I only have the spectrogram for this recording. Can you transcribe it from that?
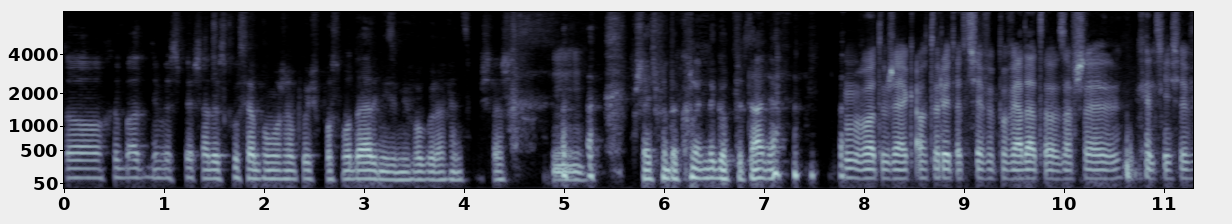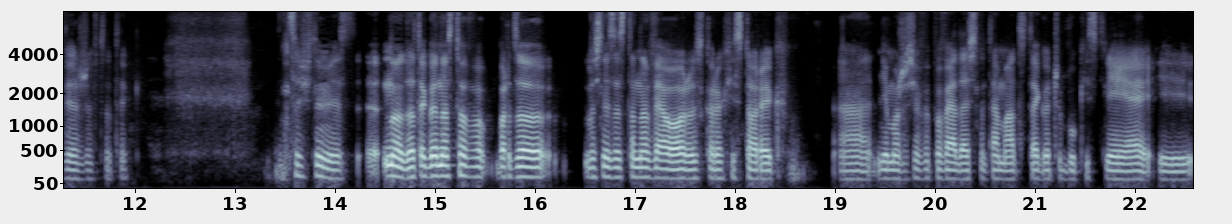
to chyba niebezpieczna dyskusja, bo możemy pójść w postmodernizm i w ogóle, więc myślę, że mm. przejdźmy do kolejnego pytania. Mowa o tym, że jak autorytet się wypowiada, to zawsze chętnie się wierzy w to, tak? Coś w tym jest. No, dlatego nas to bardzo właśnie zastanawiało, skoro historyk nie może się wypowiadać na temat tego, czy Bóg istnieje i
